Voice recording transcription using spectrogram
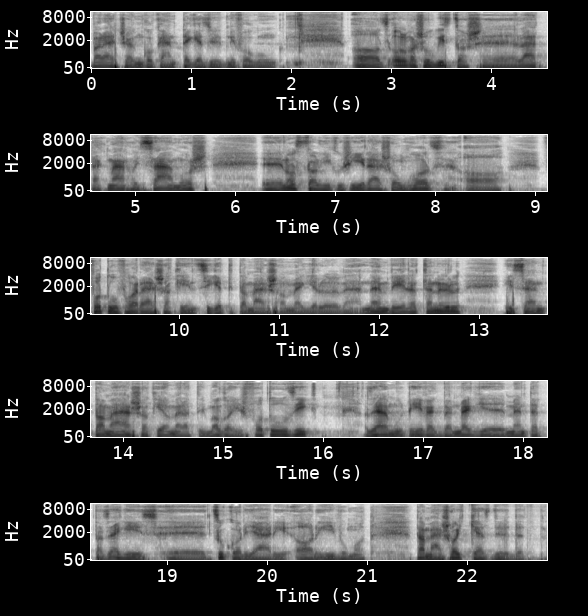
barátságunk okán tegeződni fogunk. Az olvasók biztos látták már, hogy számos nosztalgikus írásomhoz a fotóforrásaként Szigeti Tamáson megjelölve. Nem véletlenül, hiszen Tamás, aki amellett, hogy maga is fotózik, az elmúlt években megmentett az egész cukorgyári archívumot. Tamás, hogy kezdődött?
